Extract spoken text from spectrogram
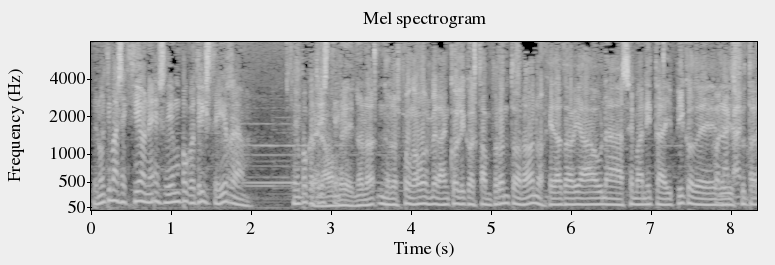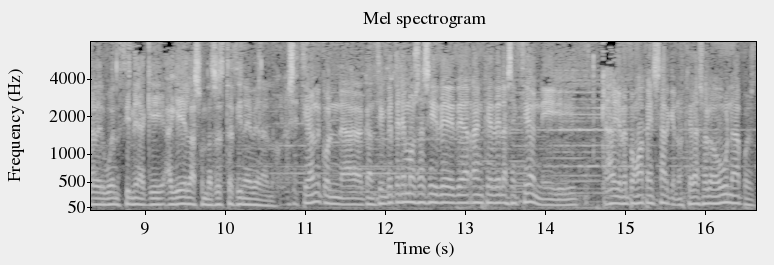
Penúltima sección, ¿eh? Estoy un poco triste, Isra. Estoy un poco Pero, triste. hombre, no, no- no nos pongamos melancólicos tan pronto, ¿no? Nos queda todavía una semanita y pico de, Con disfrutar con del buen cine aquí, aquí en las ondas, este cine de verano. la sección, con la canción que tenemos así de, de arranque de la sección y claro, yo me pongo a pensar que nos queda solo una, pues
